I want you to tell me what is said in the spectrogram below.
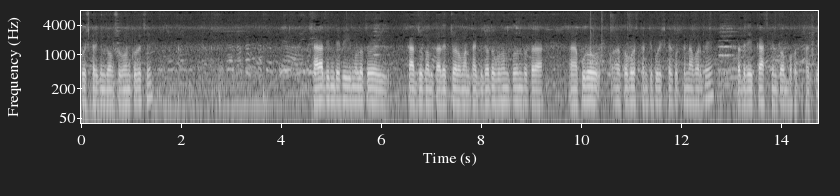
পরিষ্কার কিন্তু অংশগ্রহণ করেছে। সারাদিন ব্যাপী মূলত এই কার্যক্রম তাদের চলমান থাকবে। যতক্ষণ পর্যন্ত তারা পুরো কবরস্থানটি পরিষ্কার করতে না পারবে তাদের এই কাজ কিন্তু অব্যাহত থাকবে।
